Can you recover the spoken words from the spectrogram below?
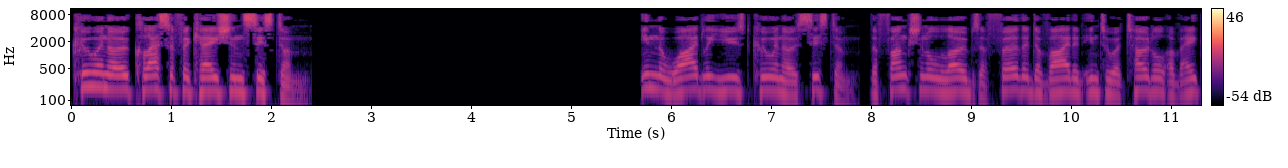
Couinaud classification system In the widely used Couinaud system, the functional lobes are further divided into a total of eight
